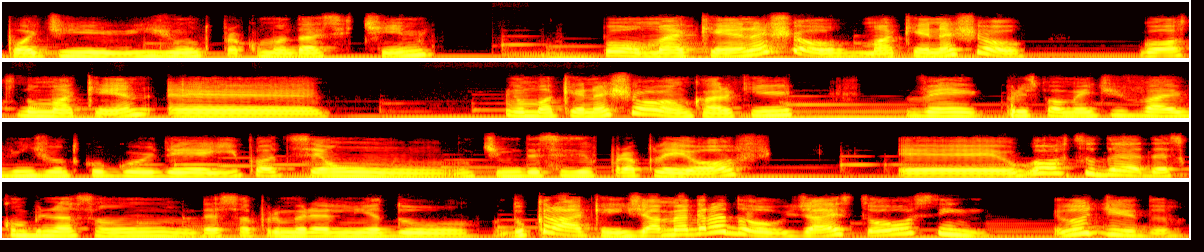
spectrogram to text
pode ir junto para comandar esse time. Pô, o McCann é show, o McCann é show. Gosto do McCann. É... O McCann é show, é um cara que vem, principalmente vai vir junto com o Gourdet aí, pode ser um, um time decisivo para playoff. É, eu gosto de, dessa combinação dessa primeira linha do, do Kraken. Já me agradou. Já estou, assim, iludido.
